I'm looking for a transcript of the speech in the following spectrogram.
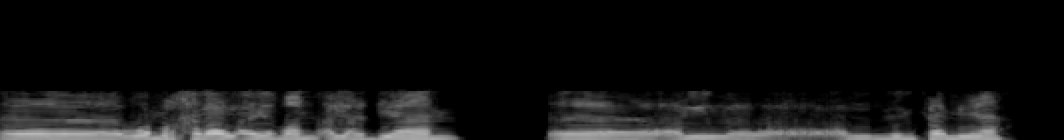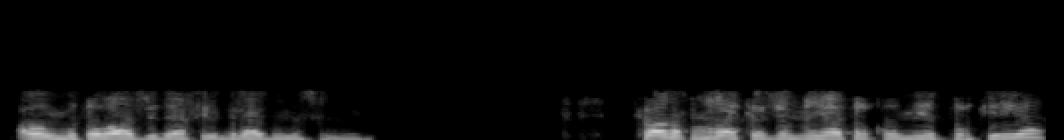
آه، ومن خلال أيضا الأديان آه، المنتمية أو المتواجدة في بلاد المسلمين. كانت هناك الجمعيات القومية التركية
